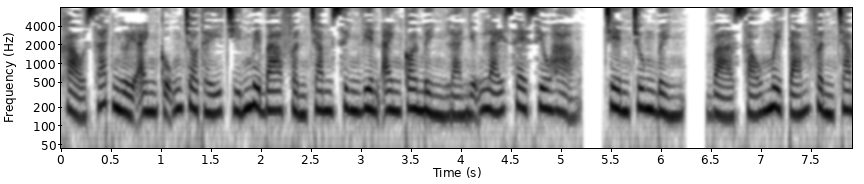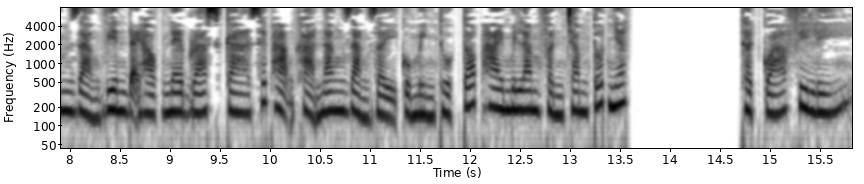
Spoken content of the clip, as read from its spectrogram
khảo sát người Anh cũng cho thấy 93% sinh viên Anh coi mình là những lái xe siêu hạng, trên trung bình, và 68% giảng viên Đại học Nebraska xếp hạng khả năng giảng dạy của mình thuộc top 25% tốt nhất. Thật quá phi lý.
